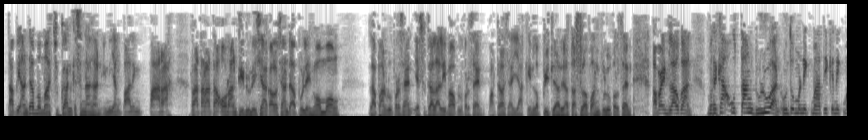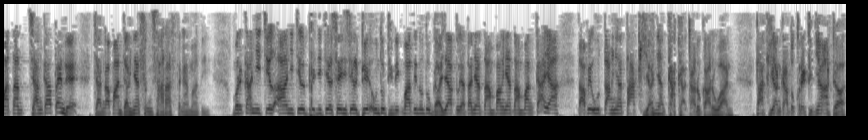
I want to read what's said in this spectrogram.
tapi Anda memajukan kesenangan. Ini yang paling parah. Rata-rata orang di Indonesia kalau saya tidak boleh ngomong 80% ya sudahlah 50%. Padahal saya yakin lebih dari atas 80%. Apa yang dilakukan? Mereka utang duluan untuk menikmati kenikmatan jangka pendek, jangka panjangnya sengsara setengah mati. Mereka nyicil A, nyicil B, nyicil C, nyicil D untuk dinikmatin untuk gaya kelihatannya tampangnya tampang kaya, tapi utangnya tagihannya kagak karu-karuan. Tagihan kartu kreditnya ada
